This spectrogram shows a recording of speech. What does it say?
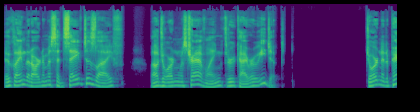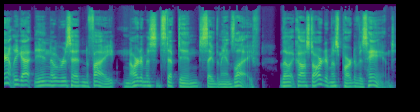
who claimed that Artemus had saved his life while Jordan was traveling through Cairo, Egypt. Jordan had apparently gotten in over his head in a fight, and Artemus had stepped in to save the man's life, though it cost Artemus part of his hand.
